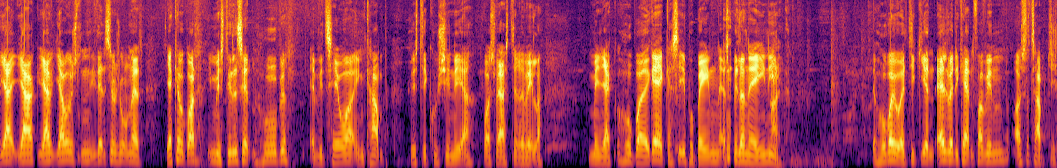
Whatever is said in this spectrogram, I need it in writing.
jeg, jeg, jeg, jeg var jo sådan i den situation, at jeg kan jo godt i mit stille sind håbe, at vi tager en kamp, hvis det kunne genere vores værste rivaler. Men jeg håber ikke, at jeg kan se på banen, at spillerne er enige. Nej. Jeg håber jo, at de giver den alt, hvad de kan for at vinde, og så tabte de.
